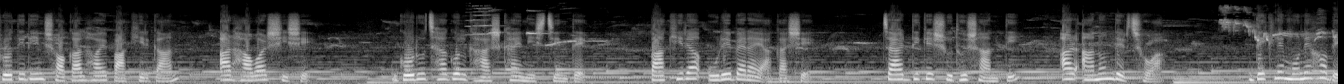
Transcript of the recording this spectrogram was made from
প্রতিদিন সকাল হয় পাখির গান আর হাওয়ার শীষে। গরু ছাগল ঘাস খায় নিশ্চিন্তে। পাখিরা উড়ে বেড়ায় আকাশে। চারদিকে শুধু শান্তি আর আনন্দের ছোঁয়া। দেখলে মনে হবে,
